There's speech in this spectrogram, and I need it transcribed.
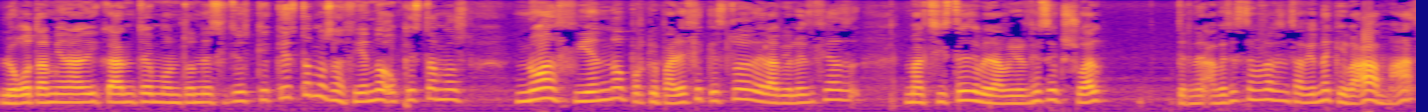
luego también Alicante, un montón de sitios. ¿Qué, qué estamos haciendo o qué estamos no haciendo? Porque parece que esto de la violencia machista y de la violencia sexual, a veces tenemos la sensación de que va a más.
